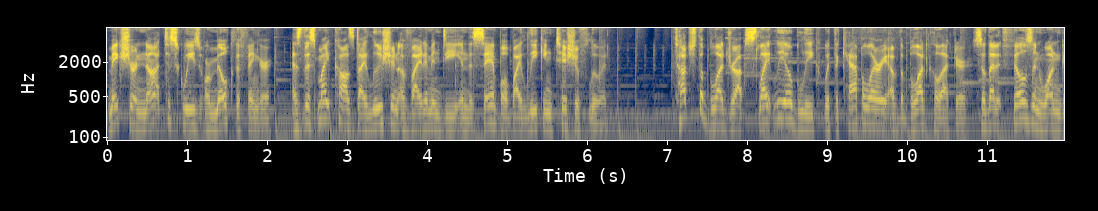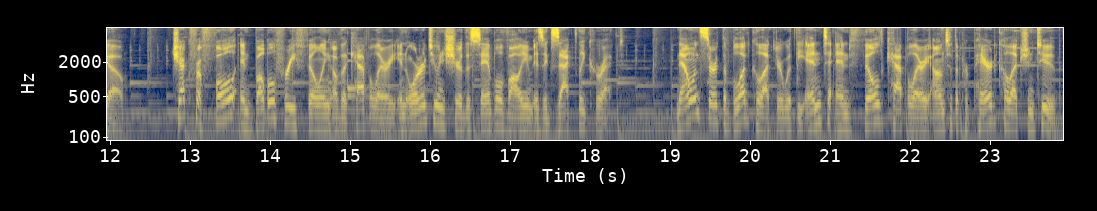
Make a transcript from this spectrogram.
Make sure not to squeeze or milk the finger, as this might cause dilution of vitamin D in the sample by leaking tissue fluid. Touch the blood drop slightly oblique with the capillary of the blood collector so that it fills in one go. Check for full and bubble-free filling of the capillary in order to ensure the sample volume is exactly correct. Now insert the blood collector with the end-to-end filled capillary onto the prepared collection tube.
